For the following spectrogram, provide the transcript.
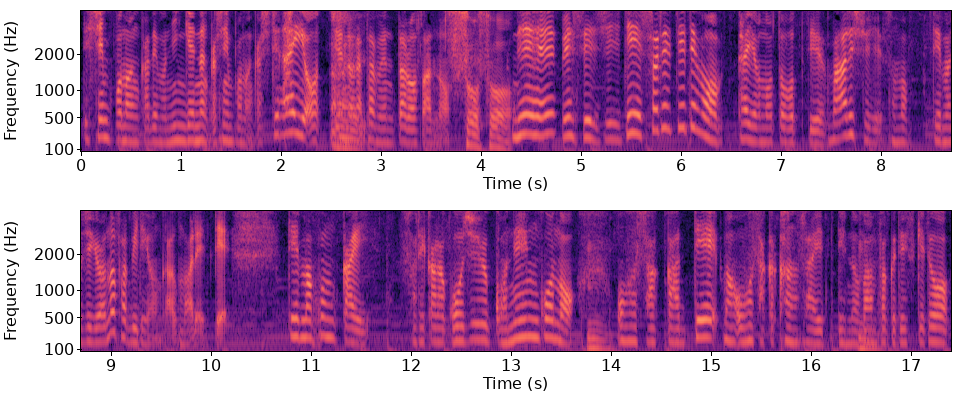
で進歩なんかでも人間なんか進歩なんかしてないよっていうのはい。が多分太郎さんのそうそう、ねメッセージでそれででも「太陽の塔」っていう、まあ、ある種そのテーマ事業のパビリオンが生まれて。で、まあ、今回それから55年後のうん。大阪で、まあ、大阪関西での万博ですけど、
